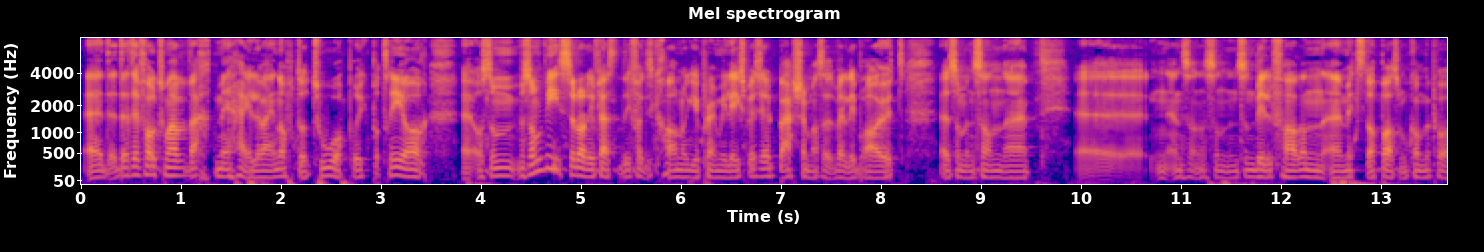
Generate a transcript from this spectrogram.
Eh, dette er folk som har vært med hele veien opp til to opprykk på tre år, og som, som, viser da de fleste at de faktisk har noe i Premier League. Spesielt Basham har sett veldig bra ut som en sånn en sånn, sånn, sånn villfaren midtstopper som kommer på,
